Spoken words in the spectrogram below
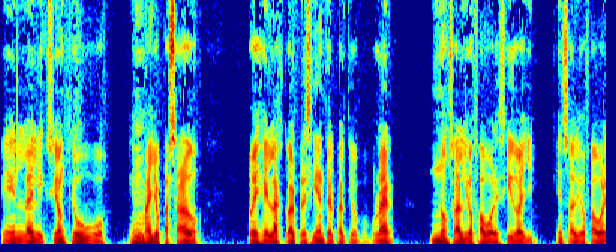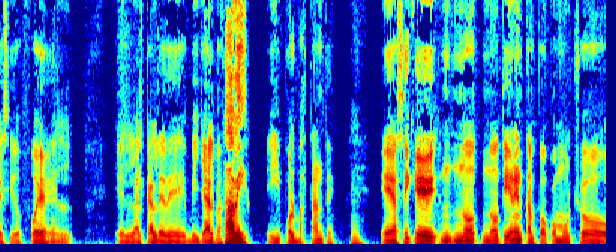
en la elección que hubo en Mm. mayo pasado, pues el actual presidente del Partido Popular no salió favorecido allí. Quien salió favorecido fue el, el alcalde de Villalba Javi. y por bastante. Mm. Eh, así que no, no tienen tampoco mucho,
